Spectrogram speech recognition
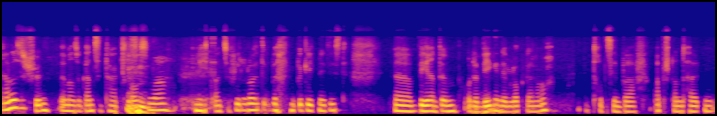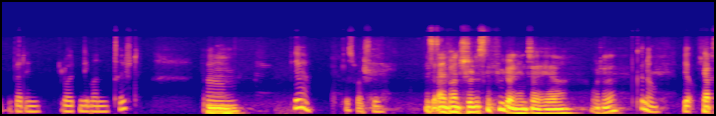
aber es ist schön, wenn man so den ganzen Tag draußen war, nicht allzu viele Leute be begegnet ist, äh, während dem oder wegen dem Lockdown auch. Trotzdem brav Abstand halten bei den Leuten, die man trifft. Mhm. Ähm, ja, das war schön. Ist einfach ein schönes Gefühl dann hinterher, oder? Genau. Ja. Ich habe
